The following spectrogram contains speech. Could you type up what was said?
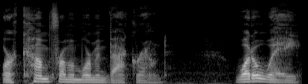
or come from a Mormon background. What a way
